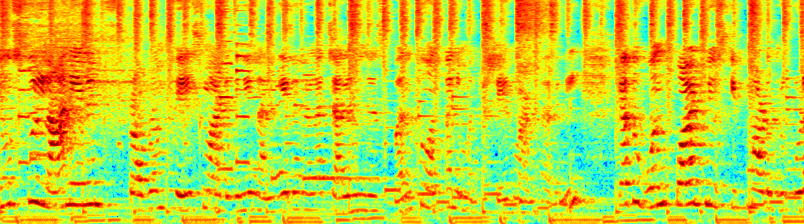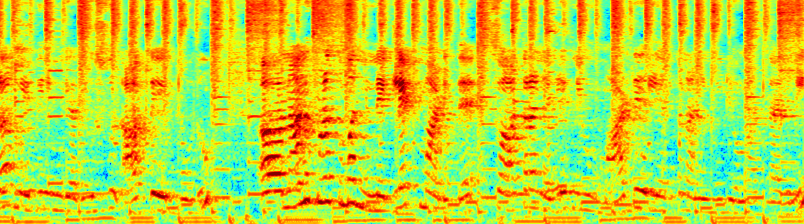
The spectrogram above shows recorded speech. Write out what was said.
ಯೂಸ್ಫುಲ್ ನಾನೇನೇನು ಪ್ರಾಬ್ಲಮ್ ಫೇಸ್ ಮಾಡಿದ್ದೀನಿ ನನಗೇನೇನೆಲ್ಲ ಚಾಲೆಂಜಸ್ ಬಂತು ಅಂತ ನಿಮ್ಮ ಹತ್ರ ಶೇರ್ ಮಾಡ್ತಾ ಇದ್ದೀನಿ ಯಾವುದು ಒಂದು ಪಾಯಿಂಟ್ ನೀವು ಸ್ಕಿಪ್ ಮಾಡಿದ್ರು ಕೂಡ ಮೇ ಬಿ ನಿಮಗೆ ಅದು ಯೂಸ್ಫುಲ್ ಆಗದೆ ಇರ್ಬೋದು. ನಾನು ಕೂಡ ತುಂಬ ನೆಗ್ಲೆಕ್ಟ್ ಮಾಡಿದ್ದೆ. ಸೊ ಆ ಥರ ನೆಗ್ಲೆಕ್ಟ್ ನೀವು ಮಾಡದೇ ಇರಲಿ ಅಂತ ನಾನು ಈ ವಿಡಿಯೋ ಮಾಡ್ತಾ ಇದ್ದೀನಿ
